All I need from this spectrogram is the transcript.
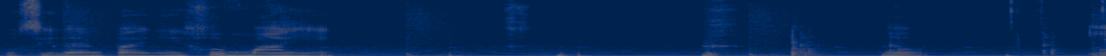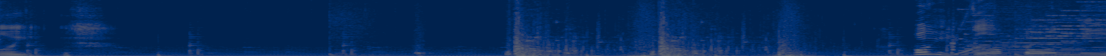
ดูสีแดงไปนี่คือไหมแล้วเอ้ย นดี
